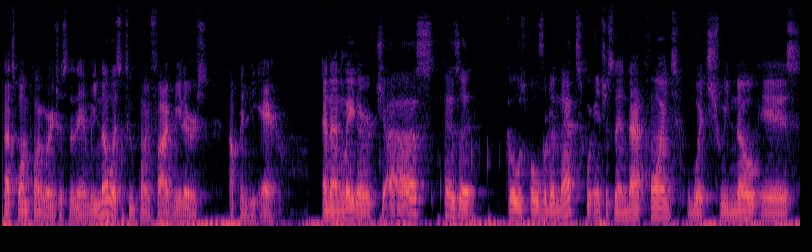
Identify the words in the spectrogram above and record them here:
that's one point we're interested in. We know it's 2.5 meters up in the air. And then later, just as it goes over the net, we're interested in that point, which we know is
